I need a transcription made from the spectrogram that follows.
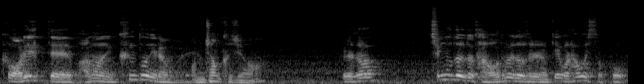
그 어릴 때 만 원이 큰 돈이란 말이에요. 엄청 크죠. 그래서 친구들도 다 어둠의 전설이라는 게임을 하고 있었고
